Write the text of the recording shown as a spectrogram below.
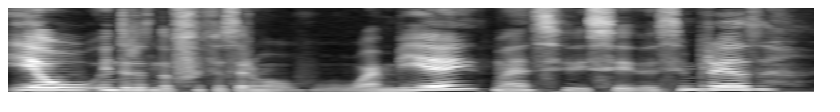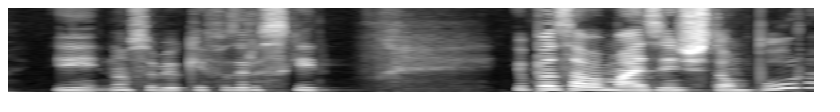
eu, entretanto, fui fazer o, MBA, não é? decidi sair dessa empresa e não sabia o que ia fazer a seguir. Eu pensava mais em gestão pura,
